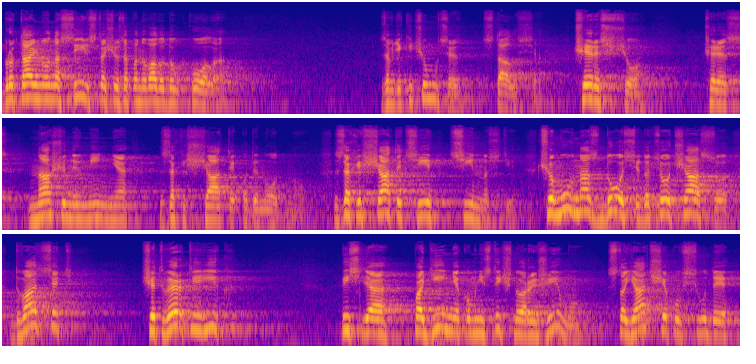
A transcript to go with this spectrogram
брутального насильства, що запанувало довкола. Завдяки чому це сталося? Через що? Через наше невміння захищати один одного, захищати ці цінності. Чому в нас досі до цього часу, 24-й рік після падіння комуністичного режиму, стоять ще повсюди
